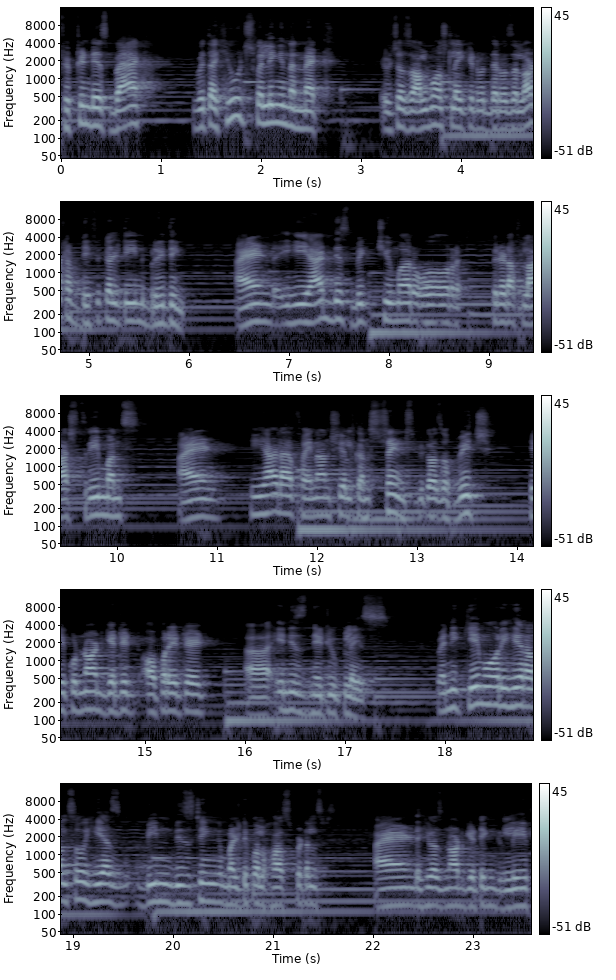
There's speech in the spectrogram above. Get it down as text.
15 days back with a huge swelling in the neck, which was almost like it there was a lot of difficulty in breathing, and he had this big tumor over period of last three months, and he had a financial constraints because of which he could not get it operated uh, in his native place when he came over here also he has been visiting multiple hospitals and he was not getting relief.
